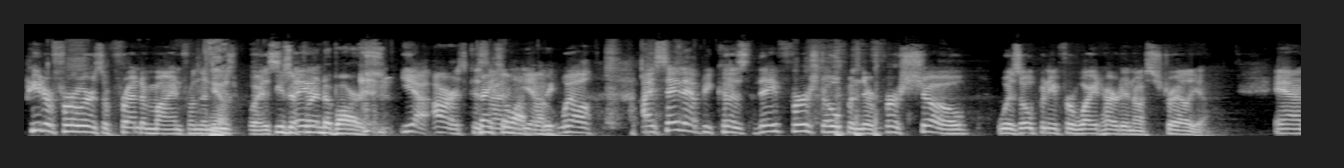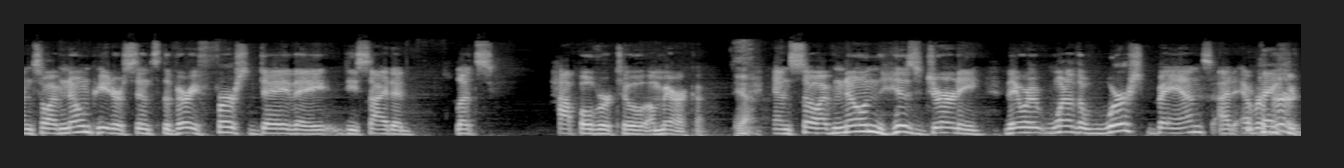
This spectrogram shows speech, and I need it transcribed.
Peter Furler is a friend of mine from the yeah. Newsboys. He's a friend of ours. Yeah, ours. Thanks I, a lot, yeah, buddy. Well, I say that because they first opened their first show was opening for Whiteheart in Australia, and so I've known Peter since the very first day they decided let's hop over to America. Yeah. And so I've known his journey. They were one of the worst bands I'd ever thank heard. You,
